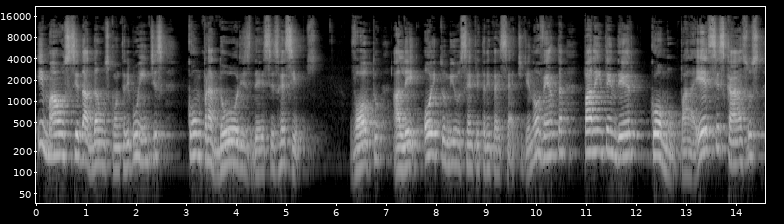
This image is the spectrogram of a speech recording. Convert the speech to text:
e maus cidadãos contribuintes compradores desses recibos. Volto à Lei 8.137 de 90 para entender como, para esses casos,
